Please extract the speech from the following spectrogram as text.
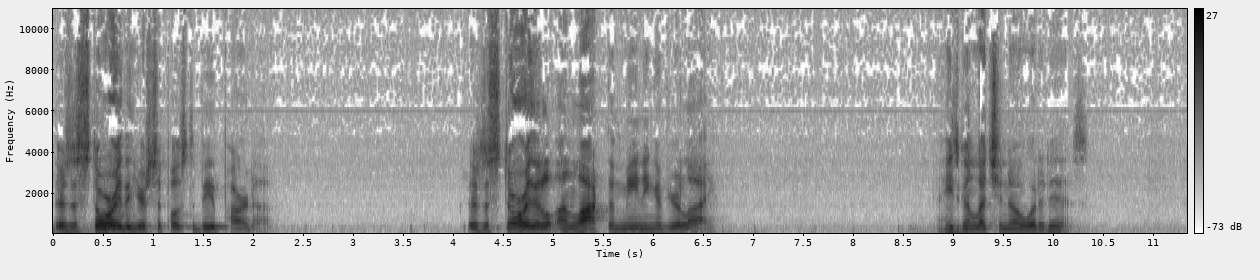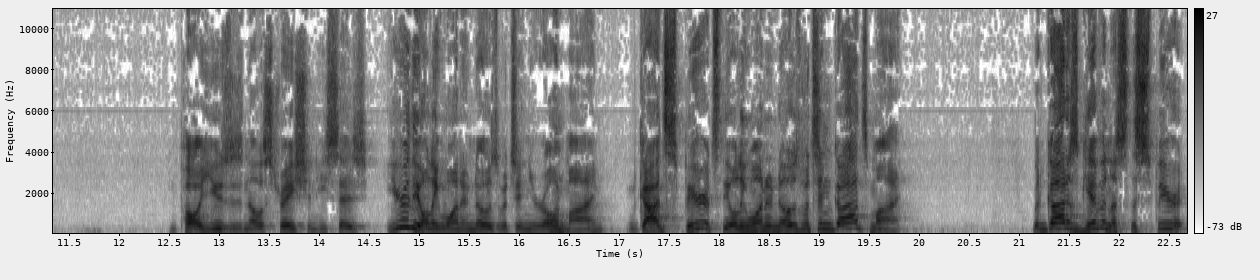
There's a story that you're supposed to be a part of. There's a story that'll unlock the meaning of your life. And he's going to let you know what it is. And Paul uses an illustration. He says, You're the only one who knows what's in your own mind. God's Spirit's the only one who knows what's in God's mind. But God has given us the Spirit.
